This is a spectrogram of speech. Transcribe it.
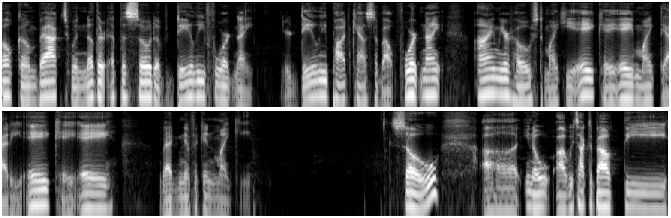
welcome back to another episode of Daily Fortnite, your daily podcast about Fortnite. I'm your host, Mikey, aka Mike Daddy, aka Magnificent Mikey. So, uh, you know, uh, we talked about the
